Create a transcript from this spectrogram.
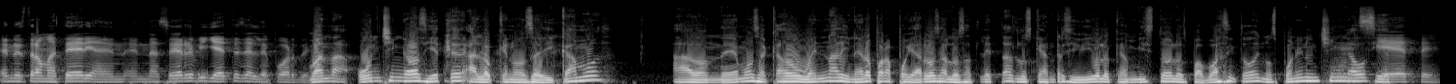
en nuestra materia, en, en hacer billetes del deporte. Banda, un chingado 7 a lo que nos dedicamos, a donde hemos sacado buena dinero para apoyarlos a los atletas, los que han recibido, lo que han visto, los papás y todo, y nos ponen un chingado Un 7. 7.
